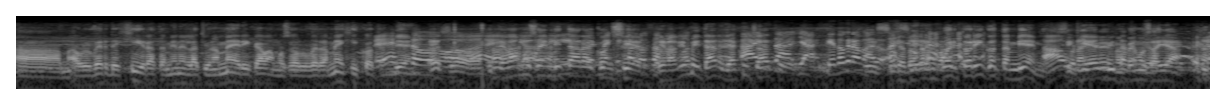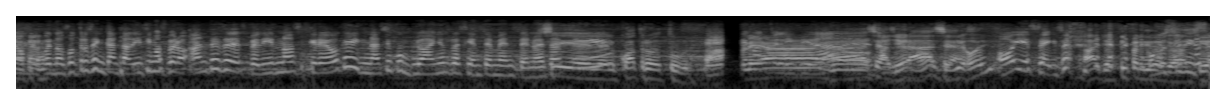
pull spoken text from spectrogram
a, volver de gira también en Latinoamérica, vamos a volver a México también. Eso. y te vamos a invitar al concierto. Te van a invitar, ya escuchaste. Ahí está, ya, quedó grabado. Sí, quedó grabado. En Puerto Rico también. Ah, si quieres, nos vemos allá. No, pues nosotros encantadísimos, pero antes de despedirnos, creo que Ignacio cumplió años recientemente, ¿no es sí, así? Sí, el, 4 de octubre. Eh, felicidades. Ayer, gracias. ¿no? ¿Hoy? Hoy es 6. Ah, ya estoy perdido. ¿Cómo yo, se dice?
